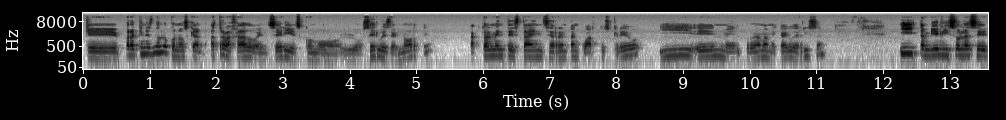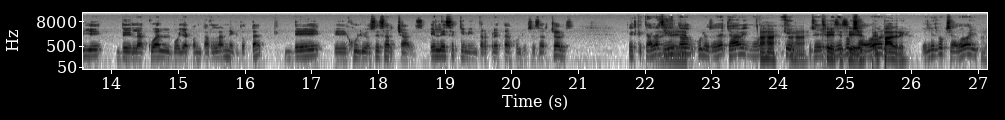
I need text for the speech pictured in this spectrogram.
que para quienes no lo conozcan, ha trabajado en series como Los Héroes del Norte, actualmente está en Se Rentan Cuartos, creo, y en el programa Me Caigo de Risa, y también hizo la serie de la cual voy a contar la anécdota de eh, Julio César Chávez. Él es quien interpreta a Julio César Chávez. El que te habla así, Julio César Chávez, ¿no? Ajá, que, ajá. Pues, sí, él sí, es sí, boxeador. el padre. Él es boxeador y pues,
